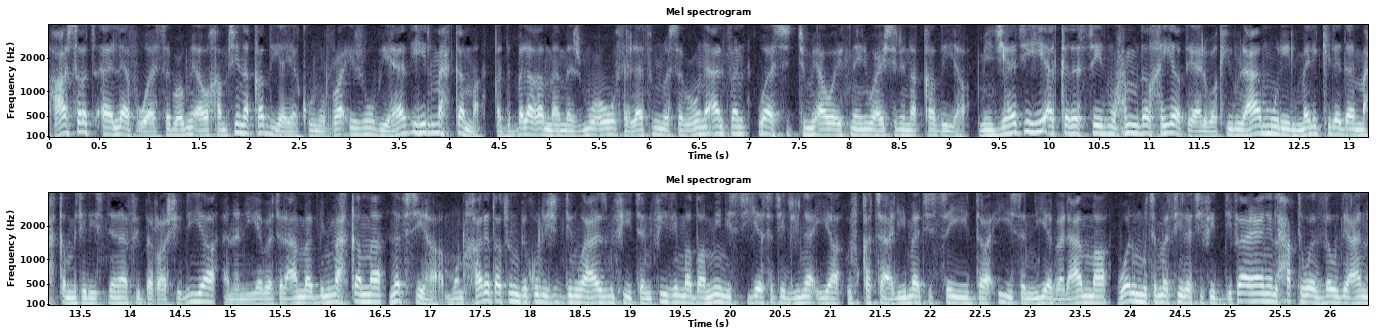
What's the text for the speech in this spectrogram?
10750 قضية يكون الرائج بهذه المحكمة. قد بلغ ما مجموعه 73622 قضية. من جهته أكد السيد محمد الخياطي الوكيل العام للملك لدى محكمة الاستئناف بالراشدية أن النيابة العامة بالمحكمة نفسها منخرطة بكل جد وعزم في تنفيذ مضامين السياسة الجنائية وفق تعليمات السيد رئيس النيابة العامة والمتمثلة في الدفاع عن الحق. والذود عنه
